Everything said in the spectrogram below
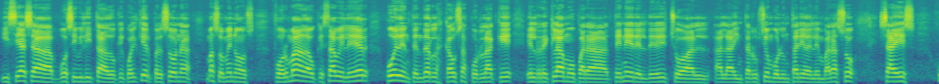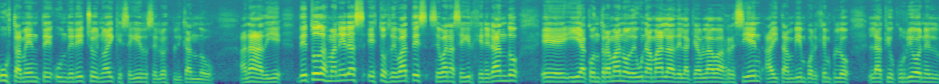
y se haya posibilitado que cualquier persona más o menos formada o que sabe leer puede entender las causas por las que el reclamo para tener el derecho a la interrupción voluntaria del embarazo ya es justamente un derecho y no hay que seguírselo explicando a nadie. De todas maneras, estos debates se van a seguir generando eh, y a contramano de una mala de la que hablabas recién, hay también, por ejemplo, la que ocurrió en el,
